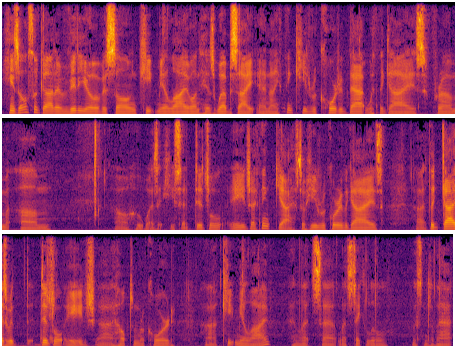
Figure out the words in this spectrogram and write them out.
he's also got a video of his song "Keep Me Alive" on his website, and I think he recorded that with the guys from um, oh, who was it? He said Digital Age, I think. Yeah, so he recorded the guys. Uh, the guys with Digital Age uh, helped him record uh, "Keep Me Alive," and let's let's take a little listen to that.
